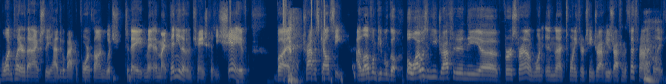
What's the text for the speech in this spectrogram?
one player that I actually had to go back and forth on, which today, in my opinion of him, changed because he shaved. But Travis Kelce, I love when people go, "Oh, why wasn't he drafted in the uh, first round? One in that 2013 draft, he was drafted in the fifth round, I believe."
